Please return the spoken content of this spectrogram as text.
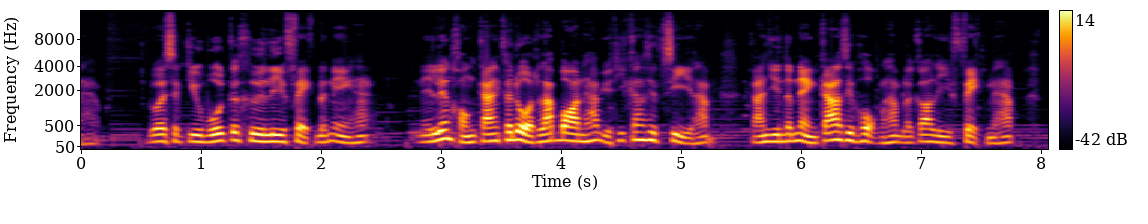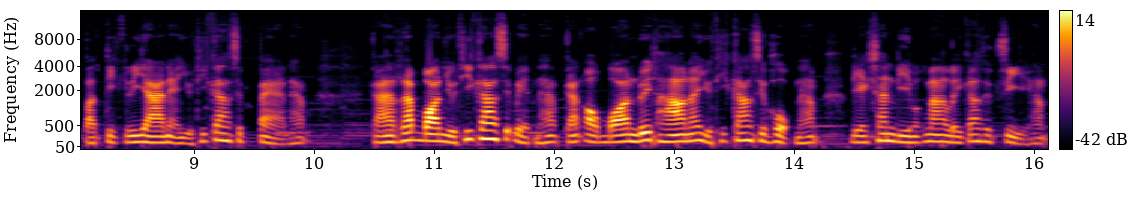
นะครับ ด้วยสกิลบูทก็คือรีเฟกนั่นเองฮะ ในเรื่องของการกระโดดรับบอลนะครับอยู่ที่ 94นะครับการยืนตำแหน่ง 96นะครับแล้วก็รีเฟกนะครับปฏิกิริยาเนี่ยอยู่ที่ 98นะครับการรับบอลอยู่ที่ 91นะครับการออกบอลด้วยเท้านะอยู่ที่ 96นะครับเรีแอคชั่นดีมากๆเลย 94ครับ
